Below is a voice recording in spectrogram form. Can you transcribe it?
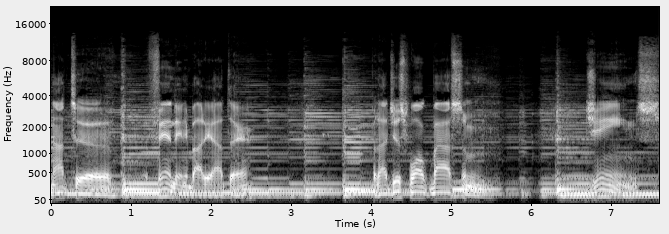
Not to offend anybody out there, but I just walked by some jeans,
